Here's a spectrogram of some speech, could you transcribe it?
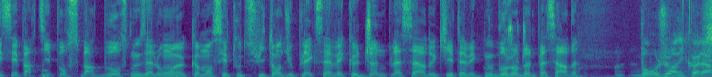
Et c'est parti pour Smart Bourse. Nous allons euh, commencer tout de suite en duplex avec John Plassard qui est avec nous. Bonjour John Plassard. Bonjour Nicolas.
